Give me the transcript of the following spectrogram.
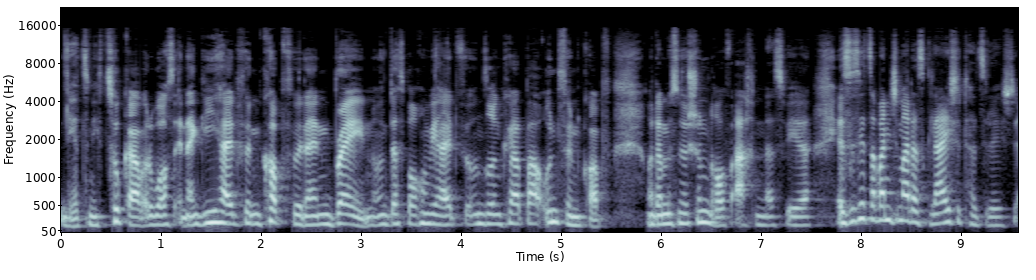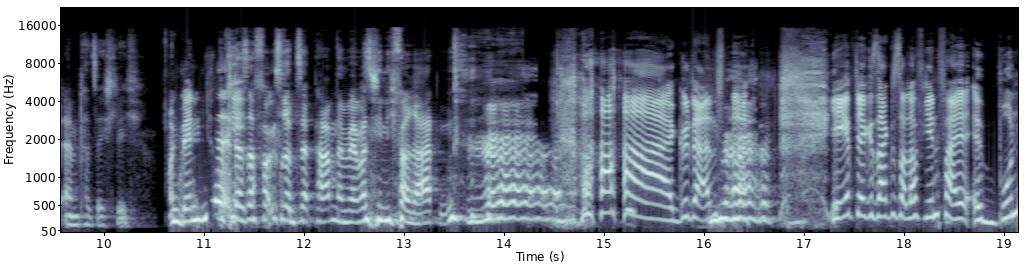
jetzt nicht Zucker, aber du brauchst Energie halt für den Kopf, für deinen Brain. Und das brauchen wir halt für unseren Körper und für den Kopf. Und da müssen wir schon drauf achten, dass wir, es ist jetzt aber nicht mal das Gleiche tatsächlich. Ähm, tatsächlich. Und wenn wir okay. das Erfolgsrezept haben, dann werden wir es hier nicht verraten. Gute Antwort. ja, ihr habt ja gesagt, es soll auf jeden Fall äh, bunt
